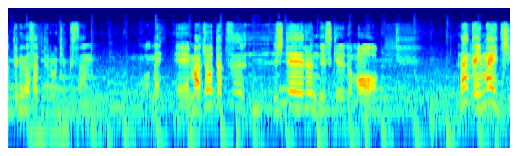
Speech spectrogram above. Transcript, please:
ってくださってるお客さんもね、えー、まあ上達してるんですけれども、なんかいまいち、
